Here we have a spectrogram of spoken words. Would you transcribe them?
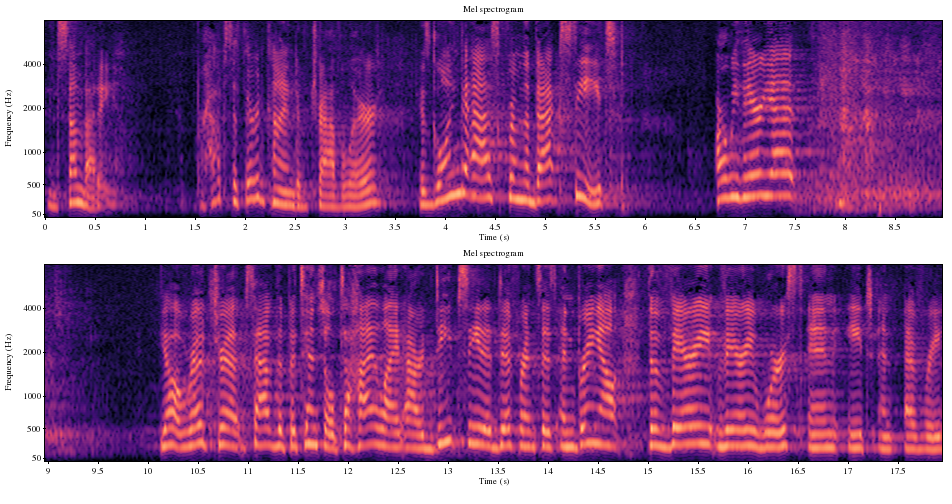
and somebody, perhaps a third kind of traveler, is going to ask from the back seat, Are we there yet? Y'all, road trips have the potential to highlight our deep seated differences and bring out the very, very worst in each and every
